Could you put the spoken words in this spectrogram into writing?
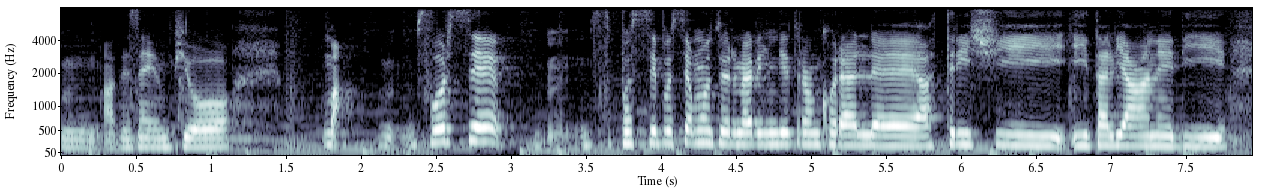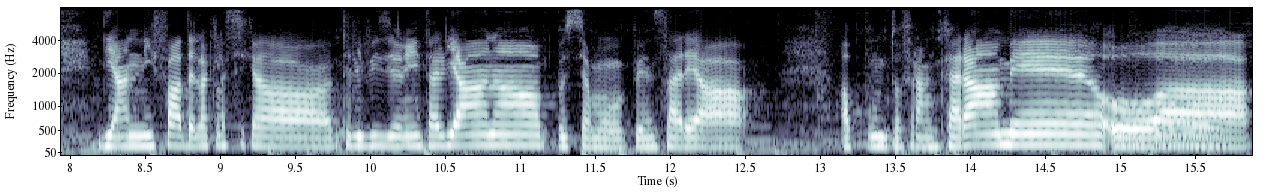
Mm, ad esempio. Ma forse mm, se possiamo tornare indietro ancora alle attrici italiane di, di anni fa della classica televisione italiana, possiamo pensare a appunto Franca Rame o Oh. a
